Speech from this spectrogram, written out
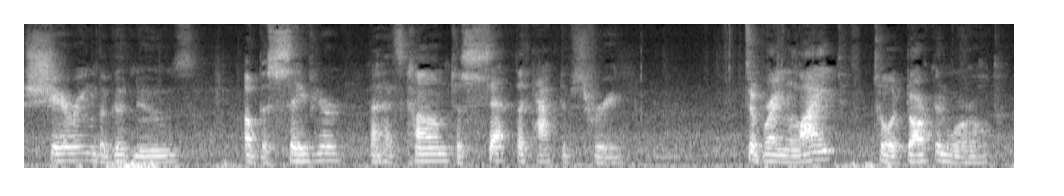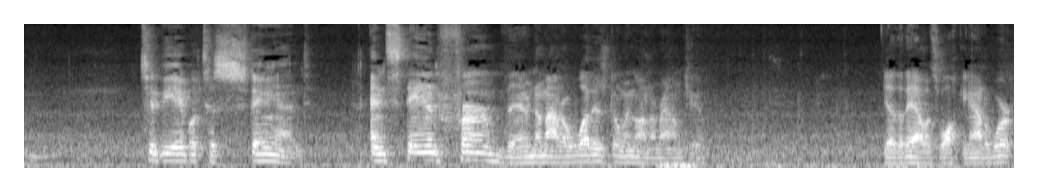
Sharing the good news of the Savior that has come to set the captives free. To bring light to a darkened world. To be able to stand and stand firm there no matter what is going on around you. The other day I was walking out of work.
